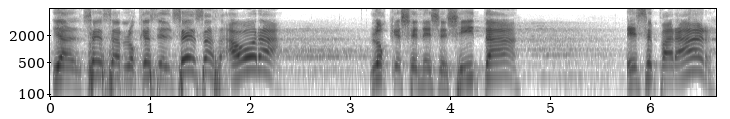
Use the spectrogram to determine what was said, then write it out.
y al César lo que es del César, ahora lo que se necesita es separar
